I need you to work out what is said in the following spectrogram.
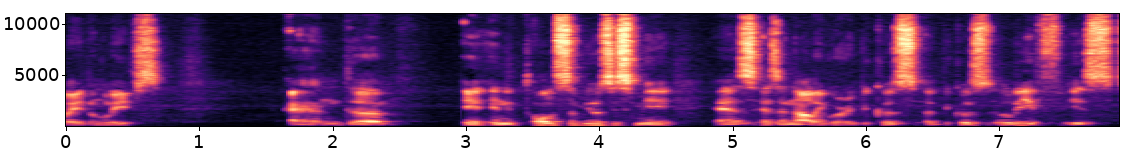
played on leaves. And, uh, it, and it also amuses me as, as an allegory because, uh, because a leaf is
